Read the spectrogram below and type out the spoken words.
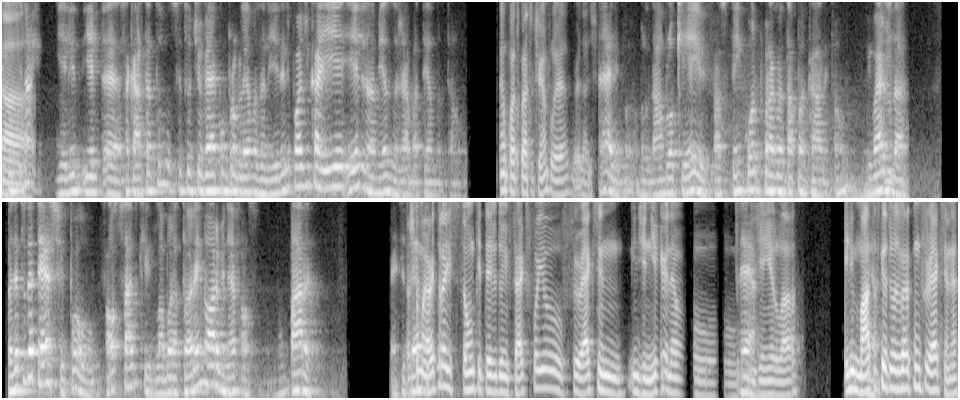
Uh... E ele, e ele, é, essa carta, tu, se tu tiver com problemas ali, ele pode cair ele na mesa já batendo. Então. É um 4-4 Trample, é verdade. É, ele dá um bloqueio, faz, tem corpo para aguentar a pancada, então ele vai ajudar. Mas é tudo é teste. Pô, o Fausto sabe que o laboratório é enorme, né, Fausto? Não para. Acho que a maior traição que teve do Infect foi o Phyrexian Engineer, né? O, o é. engenheiro lá. Ele mata é. as criaturas agora com o Phyrexian, né?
